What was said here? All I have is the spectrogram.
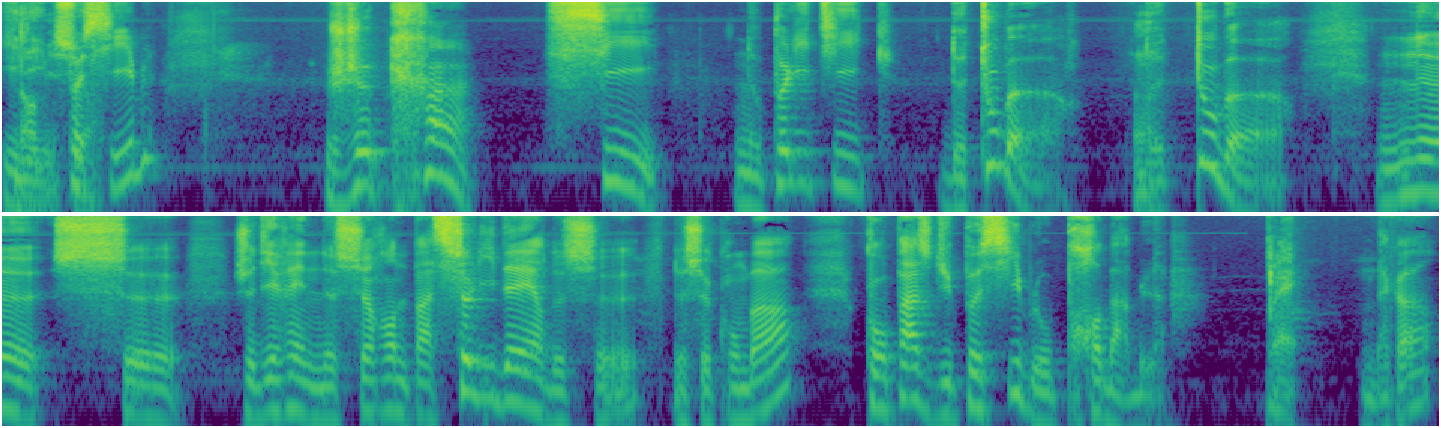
Il est possible. Je crains si nos politiques de tous bords, de mmh. tous bords, ne se, je dirais, ne se rendent pas solidaires de ce, de ce combat, qu'on passe du possible au probable. Ouais. D'accord?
